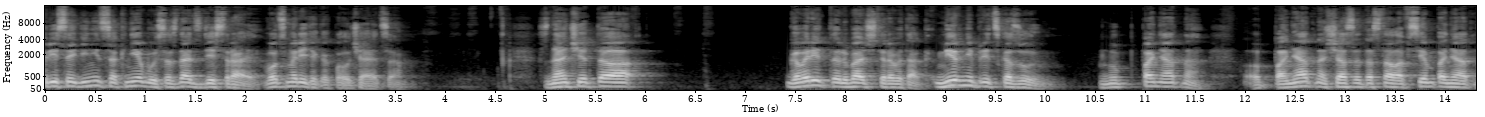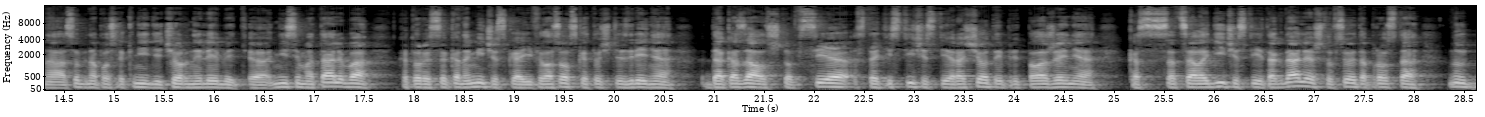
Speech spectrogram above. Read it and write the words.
присоединиться к небу и создать здесь рай. Вот смотрите, как получается. Значит, э, говорит Любавич Стировый так, мир непредсказуем. Ну, понятно. Понятно, сейчас это стало всем понятно, особенно после книги «Черный лебедь» э, Нисима Талиба, который с экономической и философской точки зрения доказал, что все статистические расчеты и предположения социологические и так далее, что все это просто ну,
